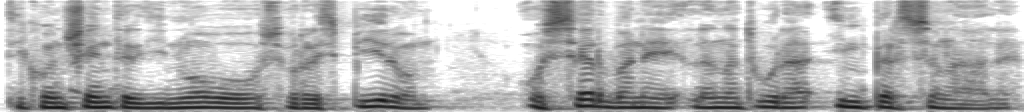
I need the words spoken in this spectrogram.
ti concentri di nuovo sul respiro, osservane la natura impersonale.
